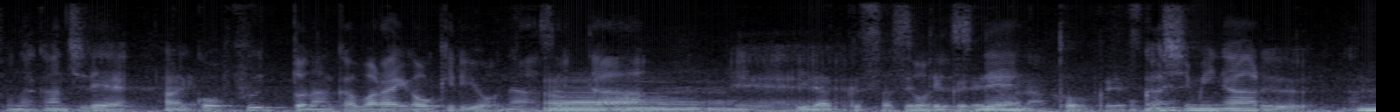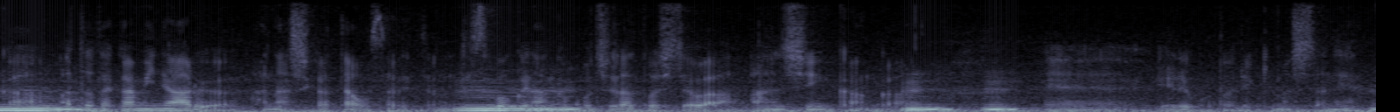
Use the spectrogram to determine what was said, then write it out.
そんな感じで、はい。こうふっとなんか笑いが起きるようなそういったあーリラックスさせてくれるようなトークですね。おかしみのあるうんなんか温かみのある話し方をされてるのですごくなんかこちらとしては安心感が、うん。うん。えー得ることができましたね、う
